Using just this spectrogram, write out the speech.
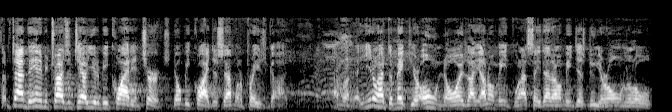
Sometimes the enemy tries to tell you to be quiet in church. Don't be quiet. Just say, I'm going to praise God. Gonna, you don't have to make your own noise. I, I don't mean, when I say that, I don't mean just do your own little,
